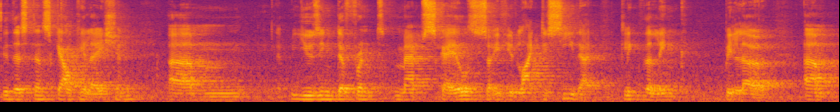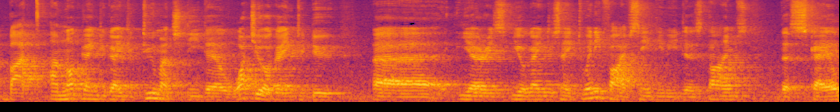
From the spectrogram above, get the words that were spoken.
the distance calculation um, using different map scales. So if you'd like to see that click the link below um, but I'm not going to go into too much detail what you are going to do uh, here is you're going to say 25 centimeters times the scale.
